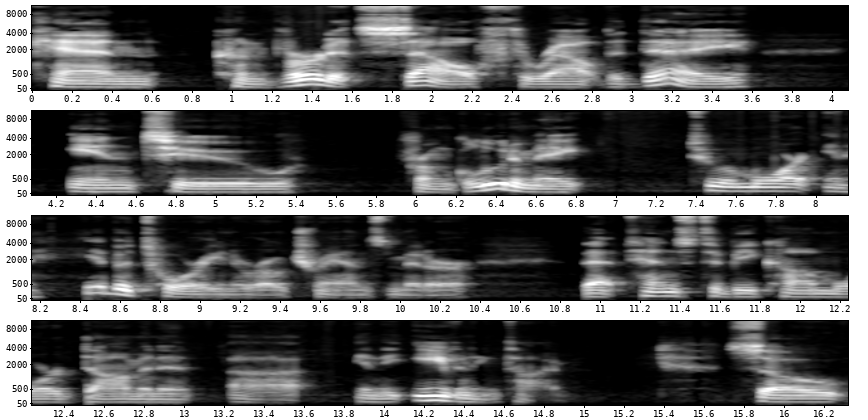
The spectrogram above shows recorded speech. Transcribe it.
can convert itself throughout the day into, from glutamate to a more inhibitory neurotransmitter that tends to become more dominant uh, in the evening time. So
